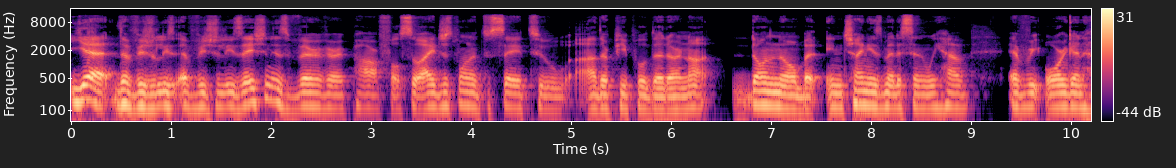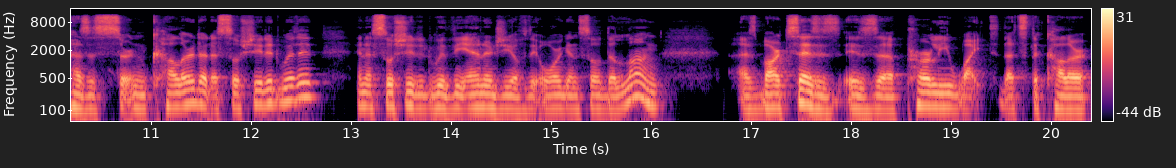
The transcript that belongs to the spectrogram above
yeah, the visualiz uh, visualization is very, very powerful. So I just wanted to say to other people that are not don't know, but in Chinese medicine, we have every organ has a certain color that associated with it and associated with the energy of the organ. So the lung, as Bart says, is is uh, pearly white. That's the color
